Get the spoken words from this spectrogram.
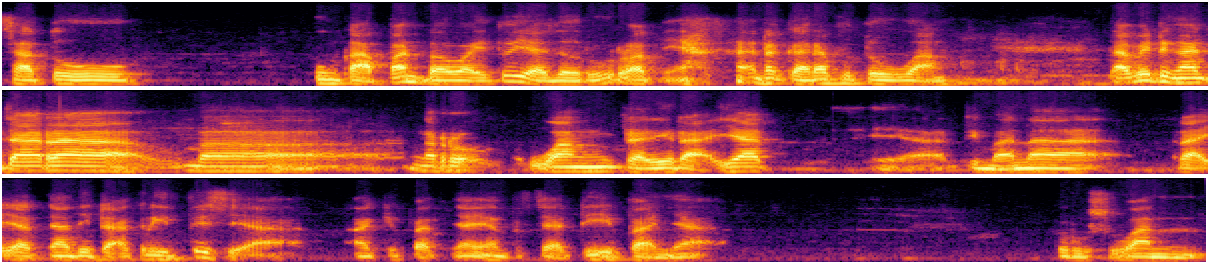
satu ungkapan bahwa itu ya darurat ya, negara butuh uang. Tapi dengan cara mengeruk uang dari rakyat, ya di mana rakyatnya tidak kritis ya akibatnya yang terjadi banyak kerusuhan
